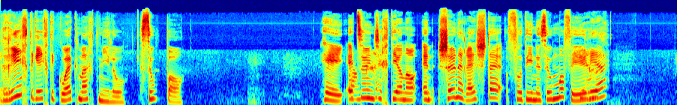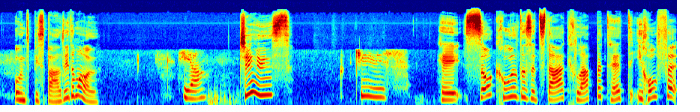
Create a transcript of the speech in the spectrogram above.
Richtig, richtig gut gemacht, Milo. Super. Hey, jetzt Danke. wünsche ich dir noch einen schönen Rest von deinen Sommerferien. Und bis bald wieder mal. Ja. Tschüss. Tschüss. Hey, so cool, dass jetzt da geklappt hat. Ich hoffe,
